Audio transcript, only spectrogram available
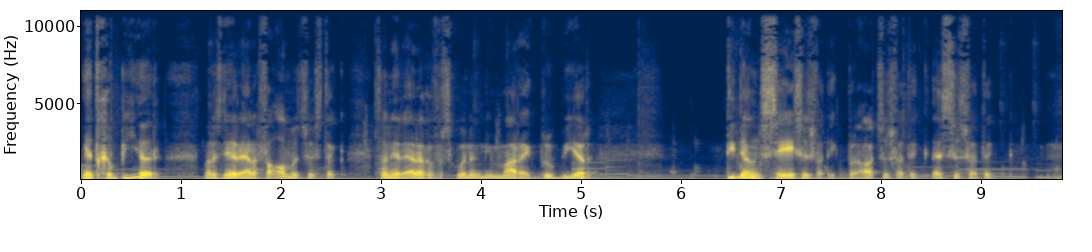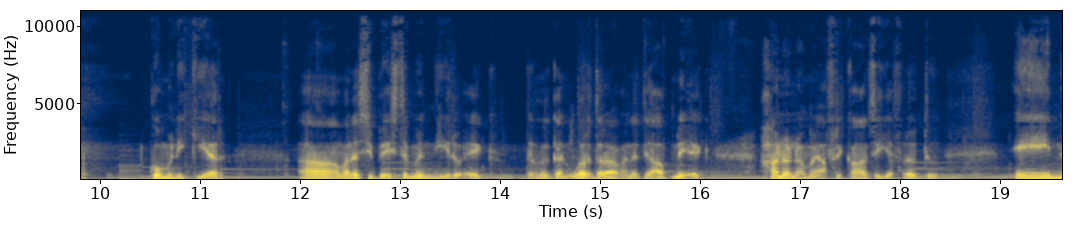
Dit gebeur, maar dit is nie regtig veral met so 'n stuk. Dit is nie regtig 'n verskoning nie, maar ek probeer die ding sê soos wat ek praat, soos wat ek is, soos wat ek kommunikeer. Uh, want dit is die beste manier hoe ek dinge kan oordra want dit help nie ek gaan nou na my Afrikaanse juffrou toe en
